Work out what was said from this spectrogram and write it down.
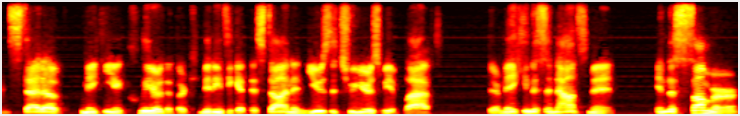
Instead of making it clear that they're committing to get this done and use the two years we have left, they're making this announcement in the summer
